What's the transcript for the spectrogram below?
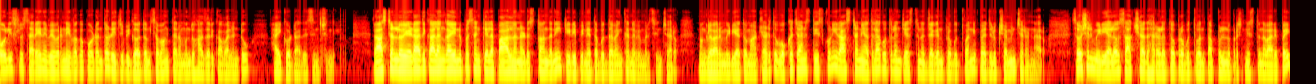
పోలీసులు సరైన వివరణ ఇవ్వకపోవడంతో డీజీపీ గౌతమ్ సవాంగ్ తన ముందు హాజరు కావాలంటూ హైకోర్టు ఆదేశించింది. రాష్ట్రంలో ఏడాది కాలంగా ఇనుప సంఖ్యల పాలన నడుస్తోందని టీడీపీ నేత బుద్ధ వెంకన్న విమర్శించారు. మంగళవారం మీడియాతో మాట్లాడుతూ ఒక్క ఛాన్స్ తీసుకుని రాష్ట్రాన్ని అతలాకుతలం చేస్తున్న జగన్ ప్రభుత్వాన్ని ప్రజలు క్షమించరన్నారు. సోషల్ మీడియాలో సాక్ష్యాధారాలతో ప్రభుత్వం తప్పులను ప్రశ్నిస్తున్న వారిపై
